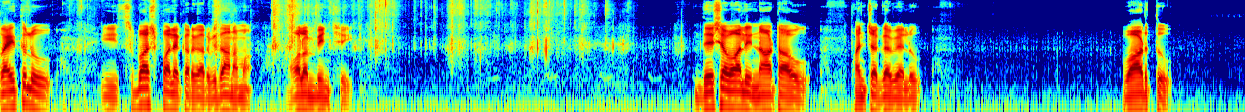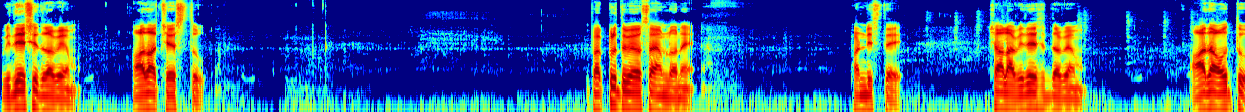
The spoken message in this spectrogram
రైతులు ఈ సుభాష్ పాలేకర్ గారి విధానం అవలంబించి దేశవాళీ నాటావు పంచగవ్యలు వాడుతూ విదేశీ ద్రవ్యం ఆదా చేస్తూ ప్రకృతి వ్యవసాయంలోనే పండిస్తే చాలా విదేశీ ద్రవ్యం ఆదా అవుతూ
